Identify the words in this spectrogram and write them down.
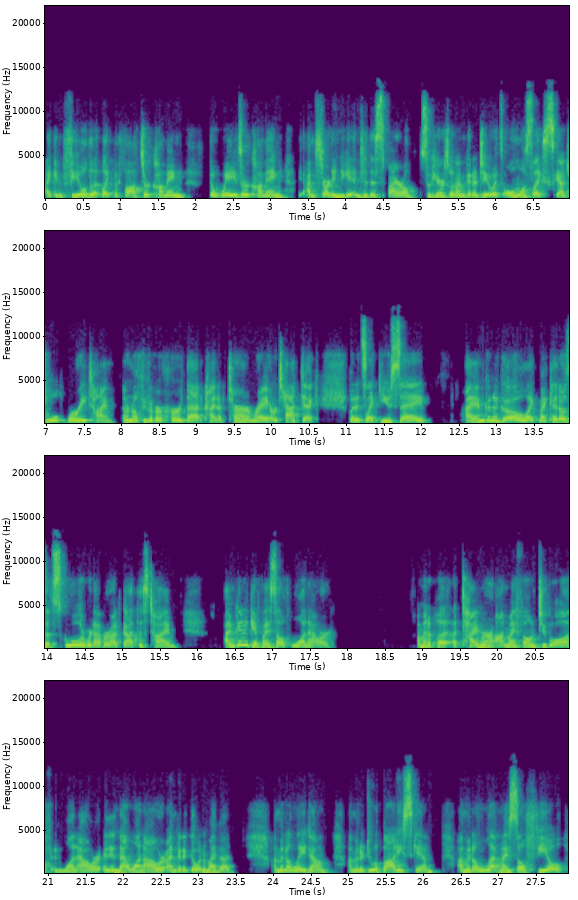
I can feel that like the thoughts are coming, the waves are coming. I'm starting to get into this spiral. So here's what I'm going to do. It's almost like scheduled worry time. I don't know if you've ever heard that kind of term, right? Or tactic, but it's like you say, I am going to go, like my kiddos at school or whatever, I've got this time. I'm going to give myself one hour. I'm going to put a timer on my phone to go off in one hour. And in that one hour, I'm going to go into my bed. I'm going to lay down. I'm going to do a body scan. I'm going to let myself feel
